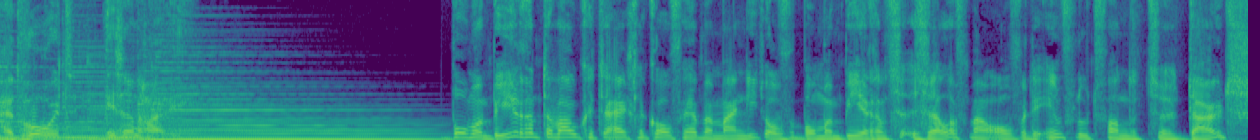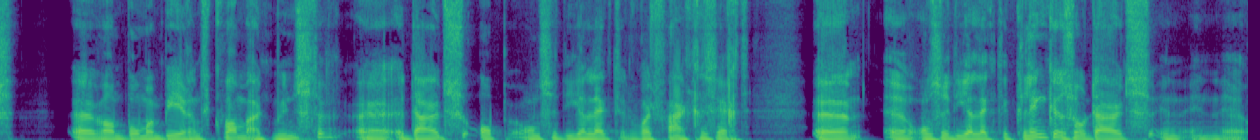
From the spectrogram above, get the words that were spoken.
Het woord is aan Harry. Bom en Berend, daar wou ik het eigenlijk over hebben, maar niet over Bom en Berend zelf, maar over de invloed van het eh, Duits. Eh, want Bom kwam uit Münster, het Duits, op onze dialecten. Er wordt vaak gezegd, eh, onze dialecten klinken zo Duits. In, in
